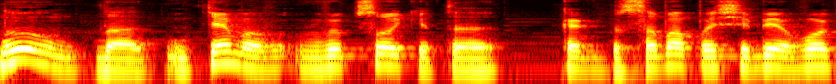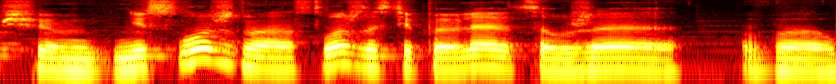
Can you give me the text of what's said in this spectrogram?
Ну, да, тема веб-сокета как бы сама по себе, в общем, не сложно. Сложности появляются уже в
